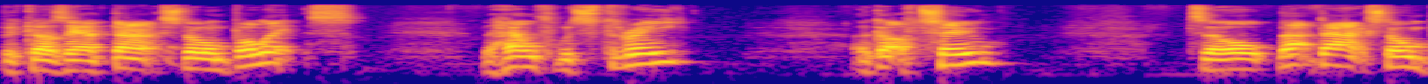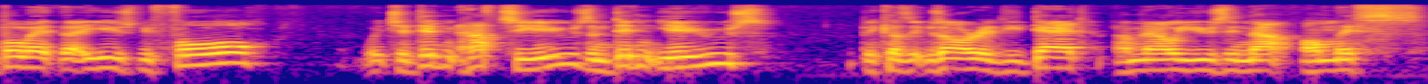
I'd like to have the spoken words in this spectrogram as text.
because I had dark stone bullets. The health was three. I got a two. So that dark stone bullet that I used before, which I didn't have to use and didn't use because it was already dead, I'm now using that on this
